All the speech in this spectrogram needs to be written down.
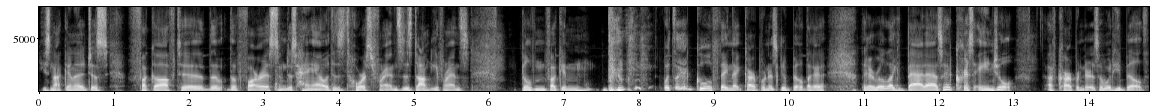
He's not going to just fuck off to the the forest and just hang out with his horse friends, his donkey friends, building fucking. what's like a cool thing that carpenters could build like a like a real like badass like a Criss Angel of carpenters. What would he build?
